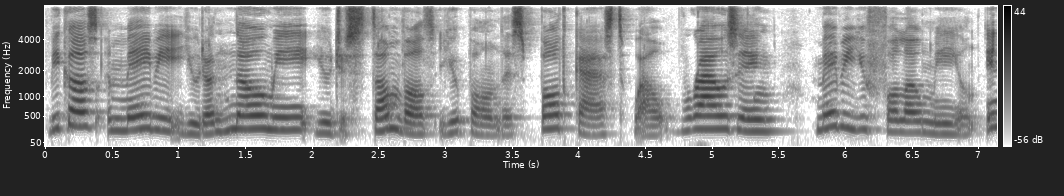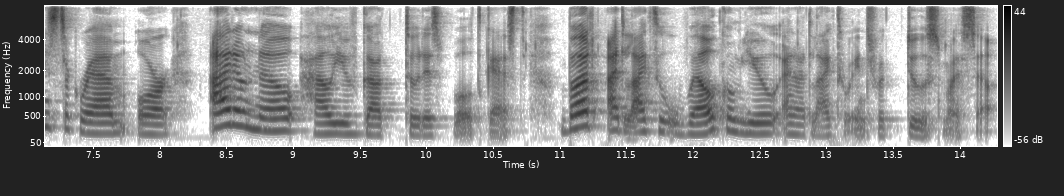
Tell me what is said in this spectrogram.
because maybe you don't know me, you just stumbled upon this podcast while browsing. Maybe you follow me on Instagram, or I don't know how you've got to this podcast, but I'd like to welcome you and I'd like to introduce myself.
